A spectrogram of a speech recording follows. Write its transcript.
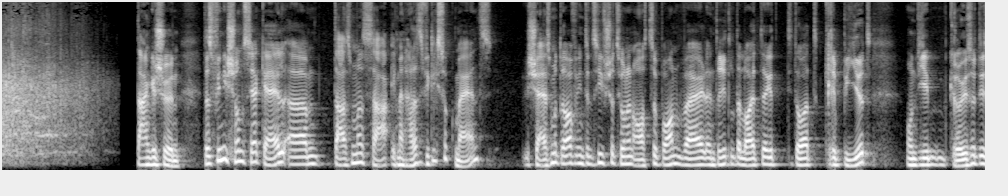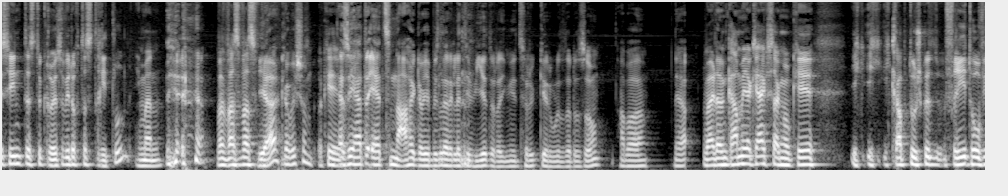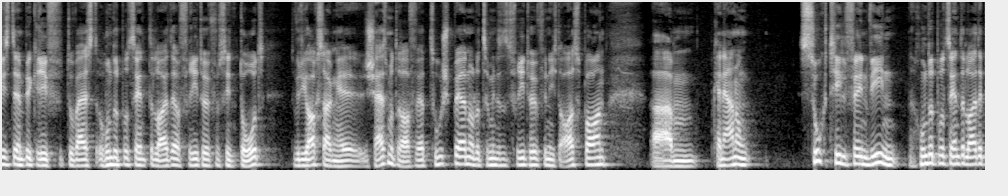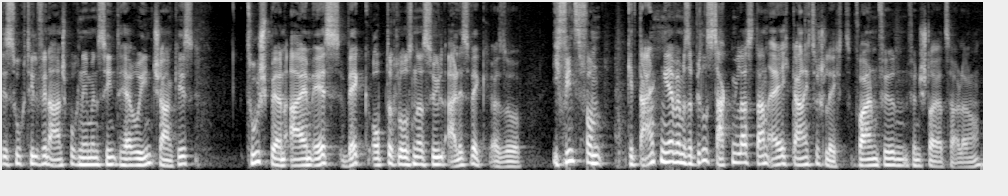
Dankeschön. Das finde ich schon sehr geil, ähm, dass man sagt, ich meine, hat es wirklich so gemeint? Scheiß mal drauf, Intensivstationen auszubauen, weil ein Drittel der Leute die dort krepiert und je größer die sind, desto größer wird auch das Drittel. Ich meine, was, was? Ja, glaube ich schon. Okay. Also er hat er hat nachher, glaube ich, ein bisschen relativiert oder irgendwie zurückgerudert oder so. Aber ja. Weil dann kann man ja gleich sagen, okay, ich, ich, ich glaube, Friedhof ist der Begriff. Du weißt, 100% der Leute auf Friedhöfen sind tot. Da würde ich auch sagen, hey, scheiß mal drauf, ja, zusperren oder zumindest Friedhöfe nicht ausbauen. Ähm, keine Ahnung, Suchthilfe in Wien. 100% der Leute, die Suchthilfe in Anspruch nehmen, sind Heroin-Junkies. Zusperren, AMS, weg, Obdachlosenasyl, alles weg. Also ich finde es vom Gedanken her, wenn man es ein bisschen sacken lässt, dann eigentlich gar nicht so schlecht. Vor allem für, für einen Steuerzahler. Ne?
